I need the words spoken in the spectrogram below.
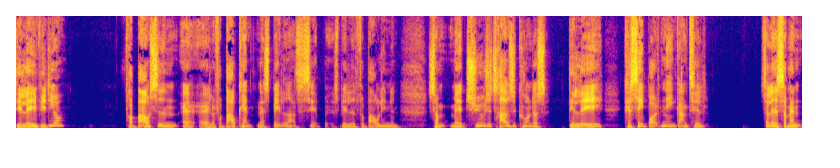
delay video, fra bagsiden af, eller fra bagkanten af spillet, altså ser spillet fra baglinjen, som med 20-30 sekunders delay kan se bolden en gang til. Således så man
